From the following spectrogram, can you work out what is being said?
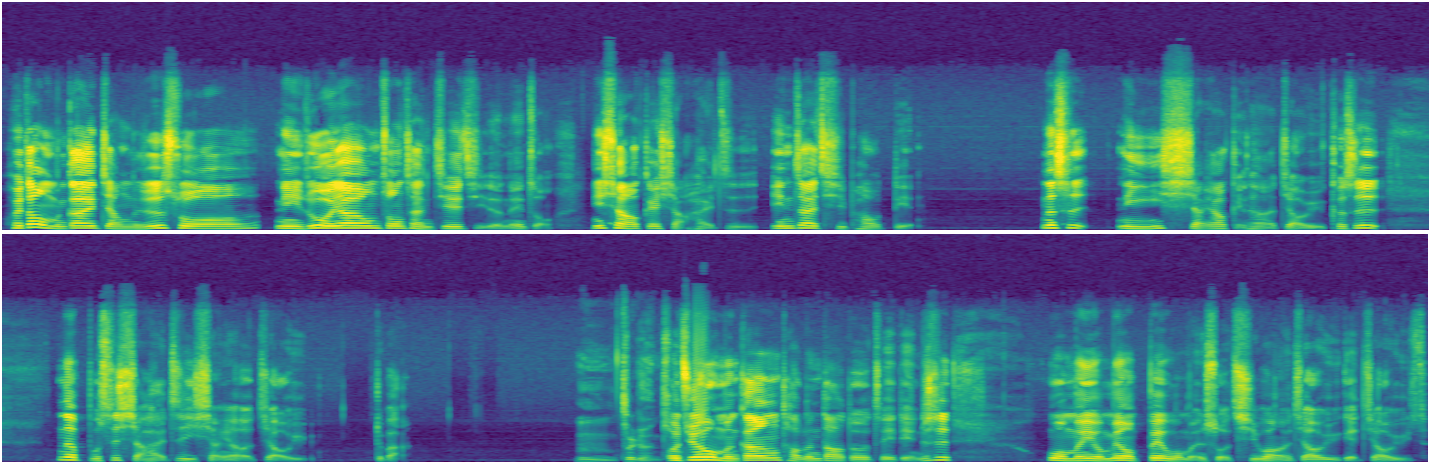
回到我们刚才讲的，就是说，你如果要用中产阶级的那种，你想要给小孩子赢在起跑点，那是你想要给他的教育，可是那不是小孩自己想要的教育，对吧？嗯，这个很重要。我觉得我们刚刚讨论到的都是这一点，就是我们有没有被我们所期望的教育给教育着？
